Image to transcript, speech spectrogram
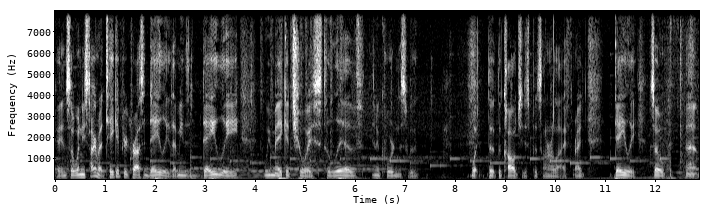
Okay. And so when he's talking about take up your cross daily, that means daily we make a choice to live in accordance with what the, the call Jesus puts on our life, right? Daily. So, um,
